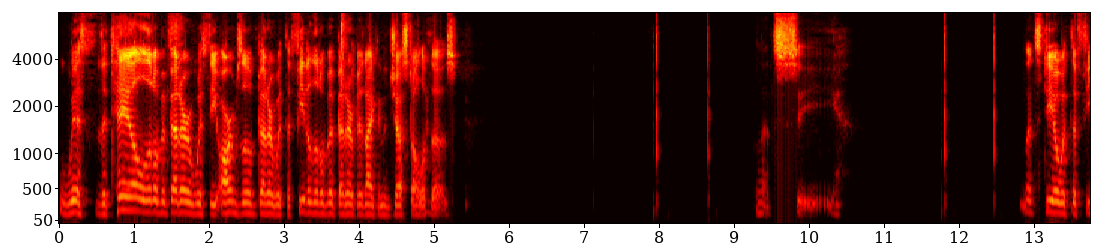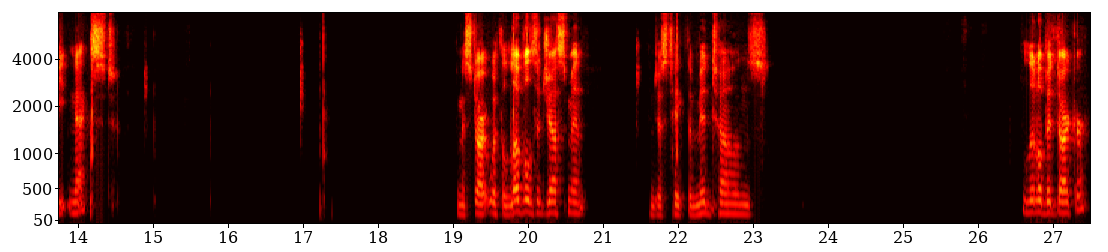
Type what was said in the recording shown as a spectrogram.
with the tail a little bit better, with the arms a little better, with the feet a little bit better, but I can adjust all of those. Let's see. Let's deal with the feet next. I'm going to start with the levels adjustment and just take the midtones a little bit darker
